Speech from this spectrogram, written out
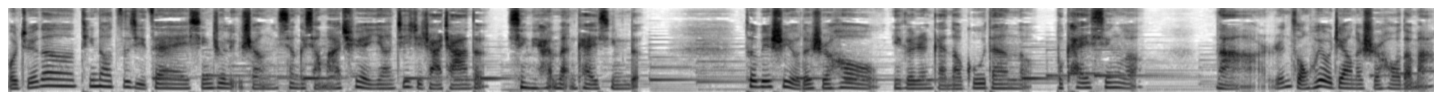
我觉得听到自己在新之旅上像个小麻雀一样叽叽喳喳的，心里还蛮开心的。特别是有的时候，一个人感到孤单了、不开心了。那人总会有这样的时候的嘛，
